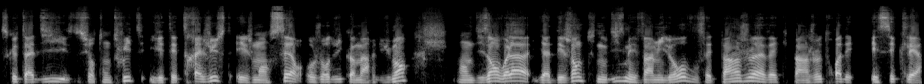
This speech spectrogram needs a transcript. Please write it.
ce que tu as dit sur ton tweet, il était très juste et je m'en sers aujourd'hui comme argument en me disant voilà, il y a des gens qui nous disent mais 20 000 euros, vous faites pas un jeu avec, pas un jeu 3D. Et c'est clair.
